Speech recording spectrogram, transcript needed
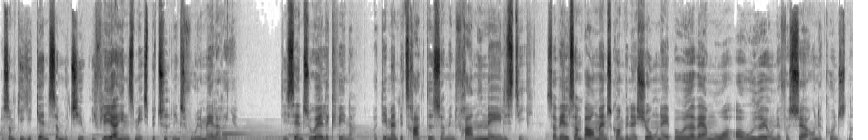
og som gik igen som motiv i flere af hendes mest betydningsfulde malerier. De sensuelle kvinder, og det man betragtede som en fremmed malestil, såvel som bagmands kombination af både at være mor og udøvende forsørgende kunstner,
